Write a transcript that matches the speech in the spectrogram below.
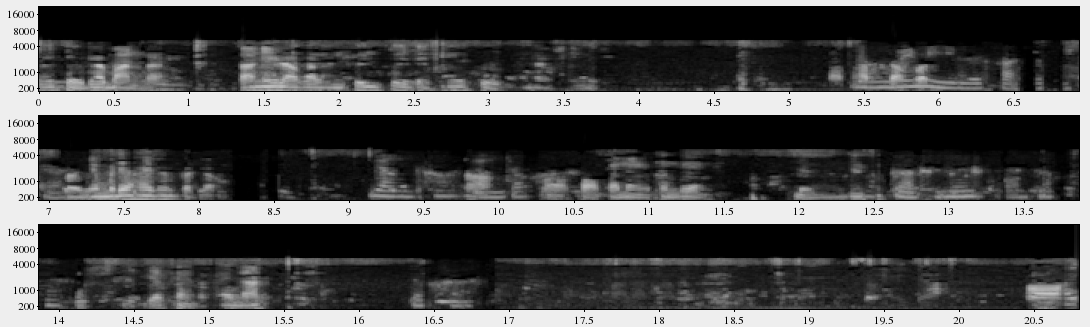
พระโสดาบันแล้วตอนนี้เรากำลังขึ้นเพื่อจะเข้าสู่อนาคามีนะครัยับงแต่ไม่ว่ามีเลยค่ะเจ้าค่ะเรายังไม่ได้ให้ท่านประโยชน์ยังเข้าอ่ายังเจ้าขอค่ะขอประมาณท่านด้วยเดี๋ยวจะกราบขอโทษเจ้าค่ะเดี๋ยวจะส่งไปให้นะเจ้าค่ะพอให้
